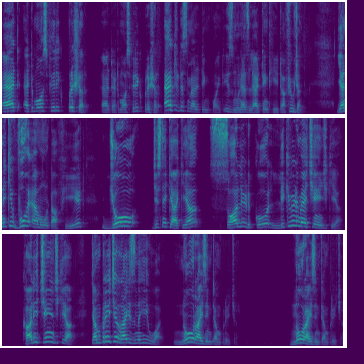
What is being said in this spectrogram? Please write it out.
at atmospheric pressure, at atmospheric pressure, at its melting point is known as latent heat of fusion. यानी कि वो अमाउंट ऑफ़ हीट जो जिसने क्या किया? सॉलिड को लिक्विड में चेंज किया। खाली चेंज किया। टेम्परेचर राइज नहीं हुआ। No rise in temperature no rise in temperature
